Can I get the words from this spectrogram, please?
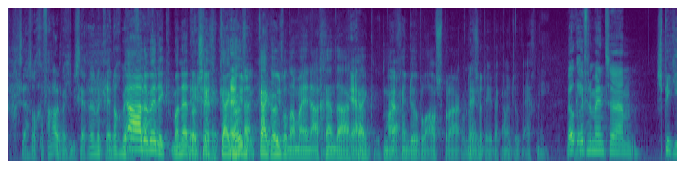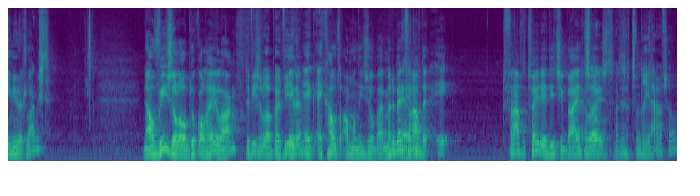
dat is wel gevaarlijk wat je nu zegt. Dan krijg je nog meer Ja, dat weet ik. Maar net Nee, wat ik zeg, kijk heus, kijk heus wel naar mijn agenda. Ja. Kijk, ik maak Ja. geen dubbele afspraken of Nee. dat soort dingen. Dat kan natuurlijk echt niet. Welk evenement ehm speak je nu het langst? Nou, wiezelloop doe ik al heel lang. De Wieselloop uit Ik, Wieren? ik, ik houd het allemaal niet zo bij. Maar daar ben ik Nee, vanaf, de, e- vanaf de tweede editie bij Zo, geweest. wat is dat, 20 jaar of zo?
